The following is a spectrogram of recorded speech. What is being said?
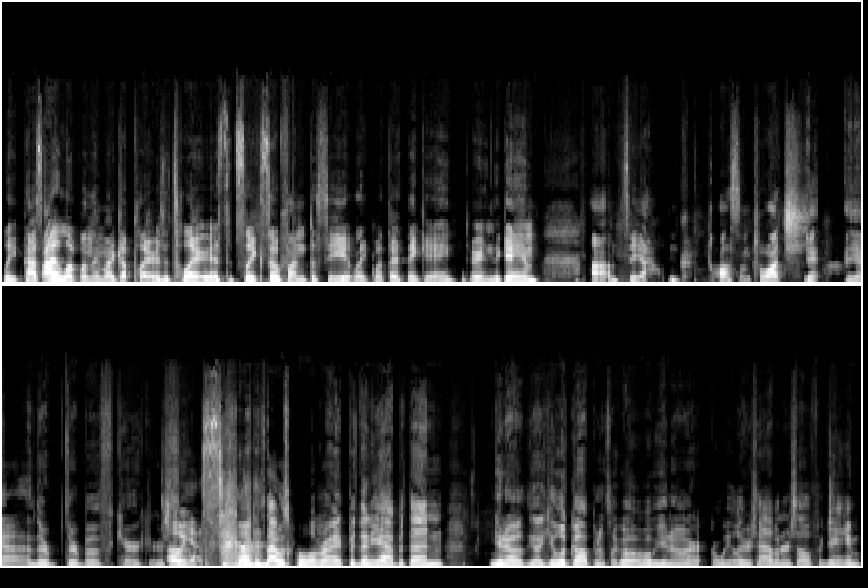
League Pass. I love when they mic up players. It's hilarious. It's like so fun to see like what they're thinking during the game. Um, so yeah, awesome to watch. Yeah, yeah, and they're they're both characters. Oh so. yes, um, that was cool, right? But then yeah, but then you know, like you look up and it's like, oh, you know, Erica Wheeler's having herself a game,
